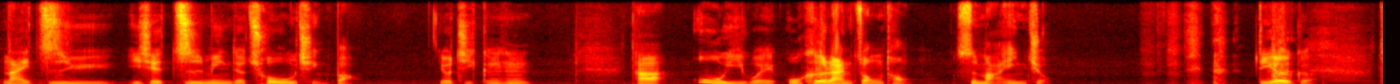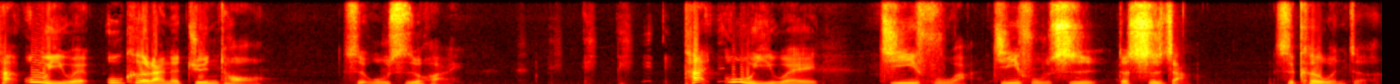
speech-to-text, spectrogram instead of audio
乃至于一些致命的错误情报，有几个。他误以为乌克兰总统是马英九。第二个，他误以为乌克兰的军头是吴思怀。他误以为基辅啊，基辅市的市长是柯文哲。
